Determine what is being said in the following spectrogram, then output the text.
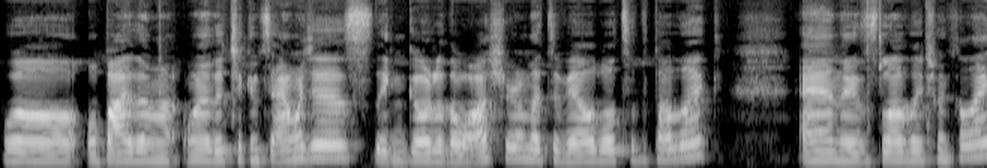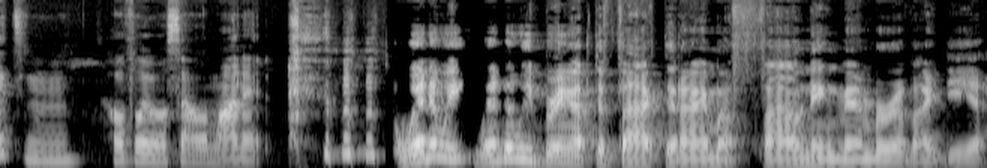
We'll we'll buy them one of the chicken sandwiches. They can go to the washroom that's available to the public, and there's lovely twinkle lights, and hopefully we'll sell them on it. when do we when do we bring up the fact that I'm a founding member of IDEA?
